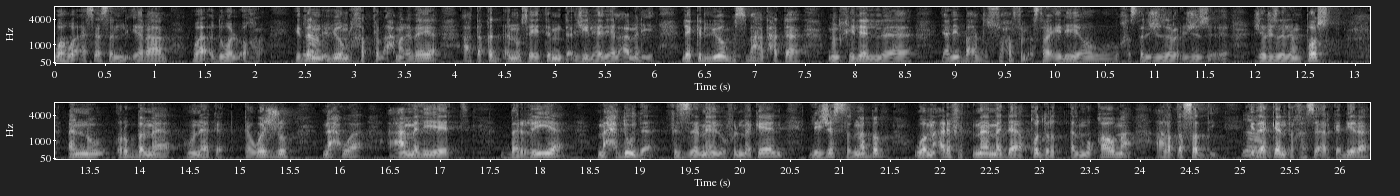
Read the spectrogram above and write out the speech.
وهو أساسا لإيران ودول أخرى اذا نعم. اليوم الخط الأحمر هذايا أعتقد أنه سيتم تأجيل هذه العملية لكن اليوم سمعت حتى من خلال يعني بعض الصحف الإسرائيلية وخاصة جيروزاليم بوست أنه ربما هناك توجه نحو عمليات برية محدودة في الزمان وفي المكان لجس النبض ومعرفة ما مدى قدرة المقاومة على التصدي. نعم. إذا كانت الخسائر كبيرة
